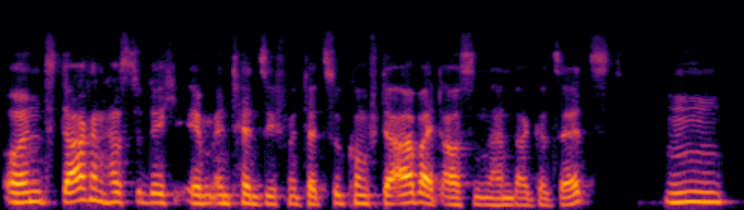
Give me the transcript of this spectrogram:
Und darin hast du dich eben intensiv mit der Zukunft der Arbeit auseinandergesetzt. Hm.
